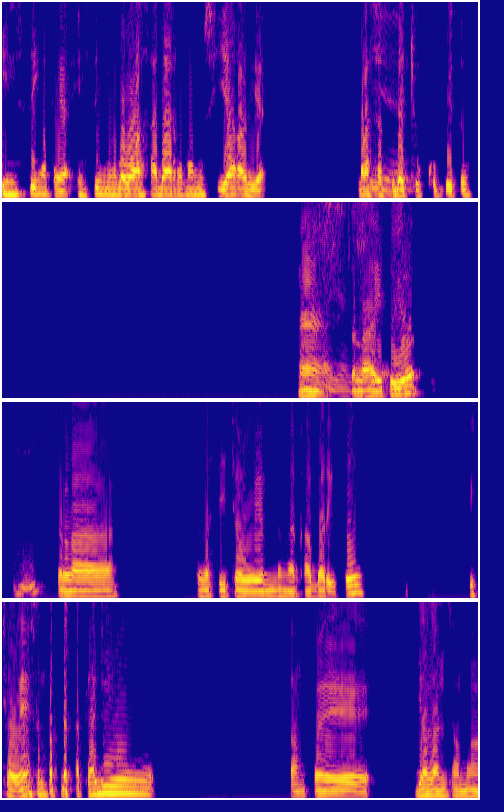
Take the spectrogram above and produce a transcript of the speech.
insting apa ya insting bawah sadar manusia kali ya merasa Iya. tidak cukup itu nah Apa ya, setelah iya. itu yuk Hmm. setelah setelah si cowok yang mendengar kabar itu si cowoknya sempat dekat lagi yuk sampai jalan sama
